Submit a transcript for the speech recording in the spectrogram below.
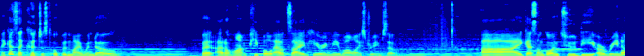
I guess I could just open my window, but I don't want people outside hearing me while I stream. So, I guess I'm going to the arena.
